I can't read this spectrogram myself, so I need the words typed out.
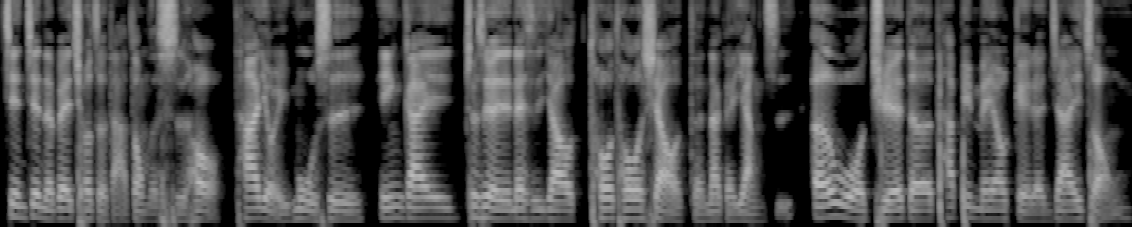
渐渐的被邱泽打动的时候，他有一幕是应该就是有点类似要偷偷笑的那个样子，而我觉得他并没有给人家一种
